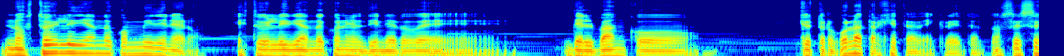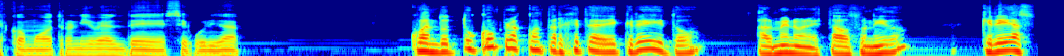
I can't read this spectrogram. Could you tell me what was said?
no estoy lidiando con mi dinero, estoy lidiando con el dinero de, del banco que otorgó la tarjeta de crédito. Entonces es como otro nivel de seguridad. Cuando tú compras con tarjeta de crédito, al menos en Estados Unidos, creas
